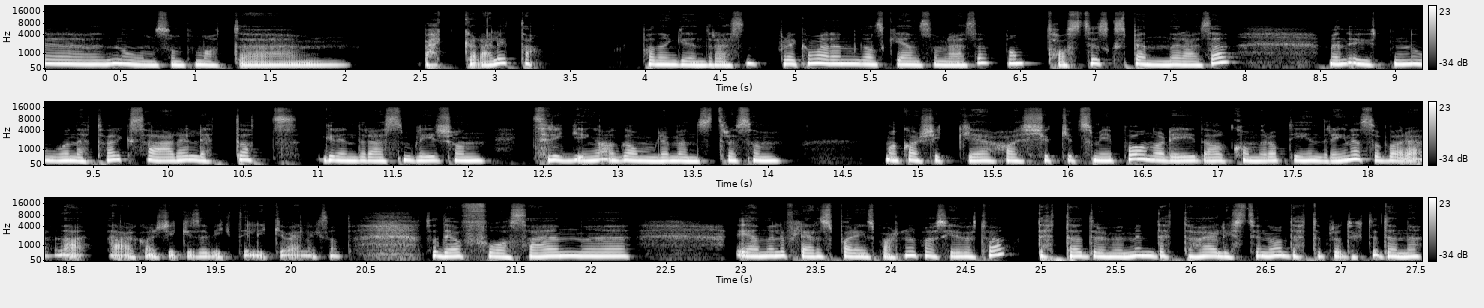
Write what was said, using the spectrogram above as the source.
Eh, Noen som på en måte mm, backer deg litt, da. På den gründerreisen. For det kan være en ganske ensom reise. Fantastisk spennende reise. Men uten noe nettverk så er det lett at gründerreisen blir sånn trigging av gamle mønstre som man kanskje ikke har tjukket så mye på. Når de da kommer opp, de hindringene, så bare Nei, det er kanskje ikke så viktig likevel. ikke sant? Så det å få seg en, eh, en eller flere sparringspartnere, bare sier vet du hva, dette er drømmen min, dette har jeg lyst til nå, dette produktet, denne,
